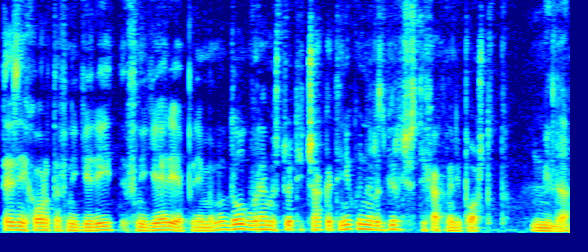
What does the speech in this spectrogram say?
тези хората в Нигерия, в Нигерия, примерно, дълго време стоят и чакат и никой не разбира, че сте хакнали почтата. Ми да.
